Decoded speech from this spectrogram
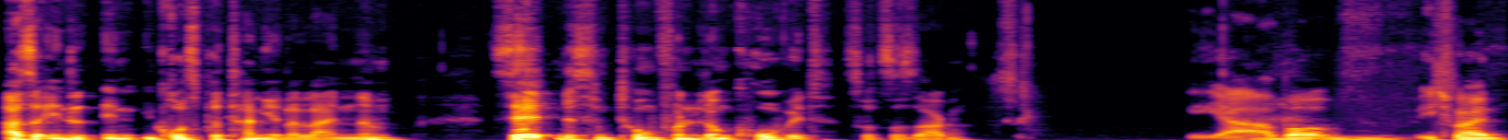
Also in, in, in Großbritannien allein. Ne? Seltenes Symptom von Long-Covid sozusagen. Ja, aber ich meine,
